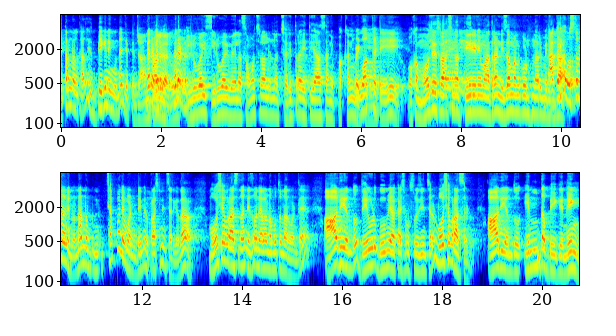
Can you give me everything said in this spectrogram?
ఎటర్నల్ కాదు ఇది బిగినింగ్ ఉంది అని చెప్పింది. ఇరవై ఇరవై వేల సంవత్సరాలు ఉన్న చరిత్ర ఇతిహాసాన్ని పక్కన పెట్టి ఒక్కటి. ఒక మోజేస్ రాసిన థీరీని మాత్రం నిజం అనుకుంటున్నారు మీరు అక్కడికే వస్తున్నా నేను. నన్ను చెప్పనివ్వండి మీరు ప్రశ్నించారు కదా. మోషవ రాసిందని నిజమని ఎలా నమ్ముతున్నారు అంటే ఆది ఎందు దేవుడు భూమి ఆకాశం సృజించారని మోషవ రాశాడు ఆది ఎందు in the beginning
